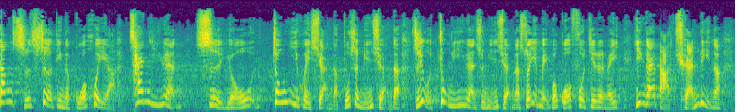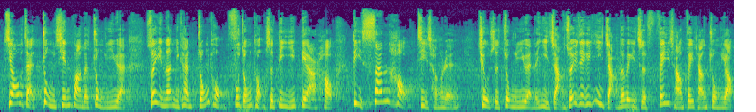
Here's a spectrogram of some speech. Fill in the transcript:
当时设定的国会啊，参议院是由州议会选的，不是民选的，只有众议院是民选的，所以美国国父就认为应该把权力呢交在重心放在众议院。所以呢，你看总统、副总统是第一、第二号，第三号继承人。就是众议院的议长，所以这个议长的位置非常非常重要。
